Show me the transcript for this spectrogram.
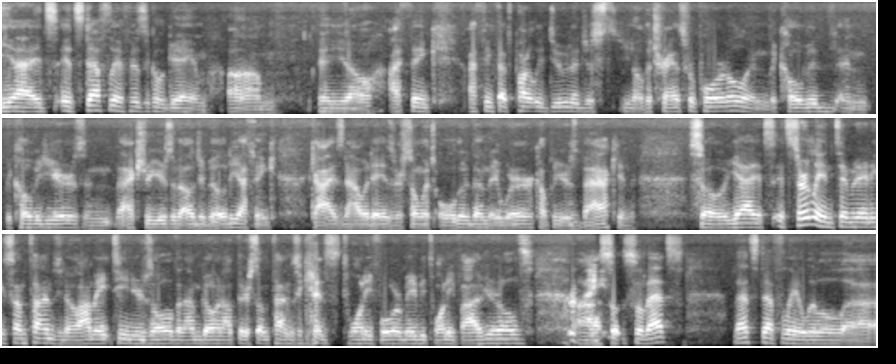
Yeah, it's it's definitely a physical game. Um, and you know, I think I think that's partly due to just you know the transfer portal and the COVID and the COVID years and the extra years of eligibility. I think guys nowadays are so much older than they were a couple years back, and so yeah, it's it's certainly intimidating sometimes. You know, I'm 18 years old and I'm going out there sometimes against 24, maybe 25 year olds. Uh, right. Uh, so so that's that's definitely a little uh,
